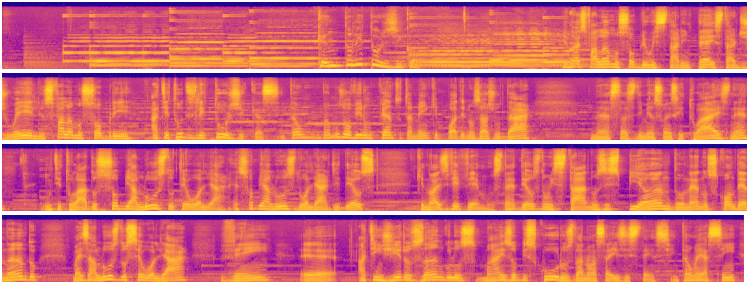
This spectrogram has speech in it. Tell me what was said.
Canto litúrgico. E nós falamos sobre o estar em pé, estar de joelhos, falamos sobre atitudes litúrgicas. Então, vamos ouvir um canto também que pode nos ajudar nessas dimensões rituais, né? Intitulado Sob a luz do teu olhar. É sob a luz do olhar de Deus que nós vivemos, né? Deus não está nos espiando, né? Nos condenando, mas a luz do seu olhar vem é, atingir os ângulos mais obscuros da nossa existência. Então é assim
